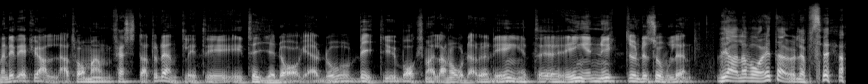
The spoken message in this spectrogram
Men det vet ju alla att har man festat ordentligt i, i tio dagar då biter ju baksmällan hårdare. Det är inget, eh, det är inget nytt under solen. Vi har alla varit där, höll jag säga.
